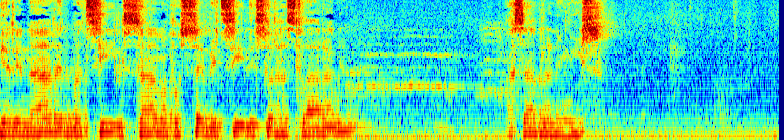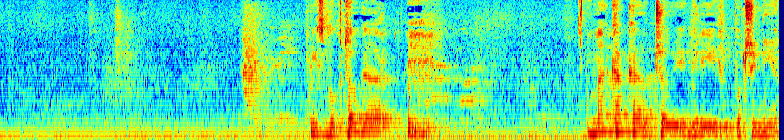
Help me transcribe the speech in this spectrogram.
Jer je naredba cilj sama po sebi cilj i svrha stvaranja a zabrane nisu. I zbog toga ma kakav čovjek grijeh počinio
